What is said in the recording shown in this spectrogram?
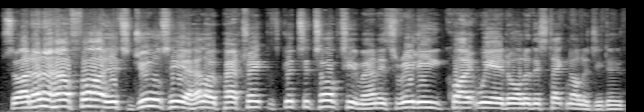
So I don't know how far. It's Jules here. Hello, Patrick. It's good to talk to you, man. It's really quite weird, all of this technology, dude.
